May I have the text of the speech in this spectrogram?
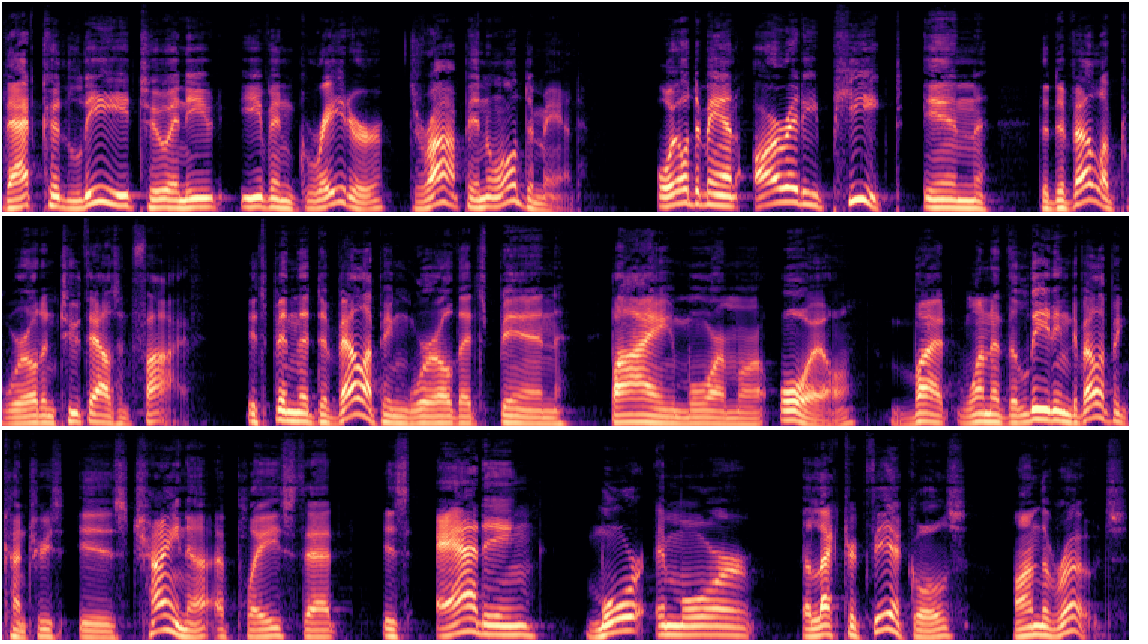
That could lead to an e- even greater drop in oil demand. Oil demand already peaked in the developed world in 2005. It's been the developing world that's been buying more and more oil. But one of the leading developing countries is China, a place that is adding more and more electric vehicles on the roads.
